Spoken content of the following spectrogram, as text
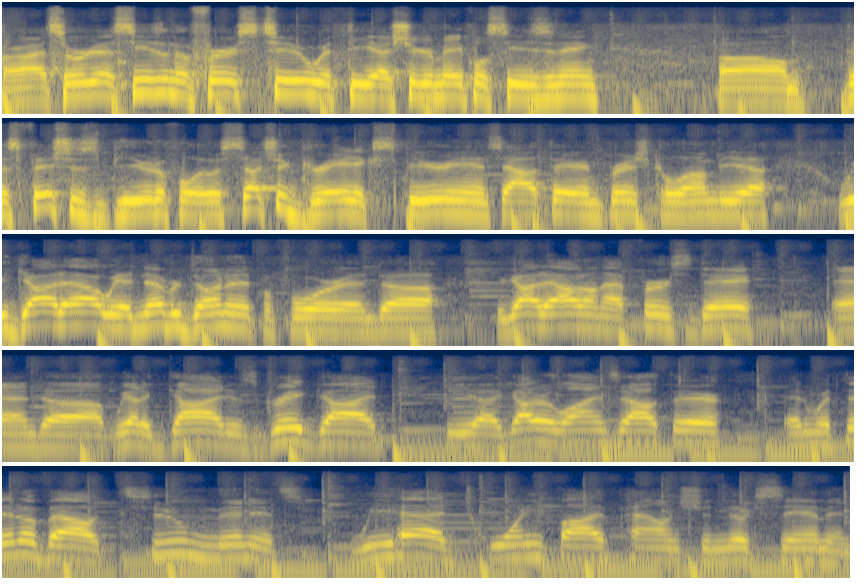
All right, so we're gonna season the first two with the uh, sugar maple seasoning. Um, this fish is beautiful. It was such a great experience out there in British Columbia. We got out, we had never done it before, and uh, we got out on that first day, and uh, we had a guide, he was a great guide. He uh, got our lines out there, and within about two minutes, we had 25 pound Chinook salmon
